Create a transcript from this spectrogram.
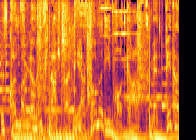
Bis bald mal wieder, wenn es Neuigkeiten Der Comedy-Podcast mit Peter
